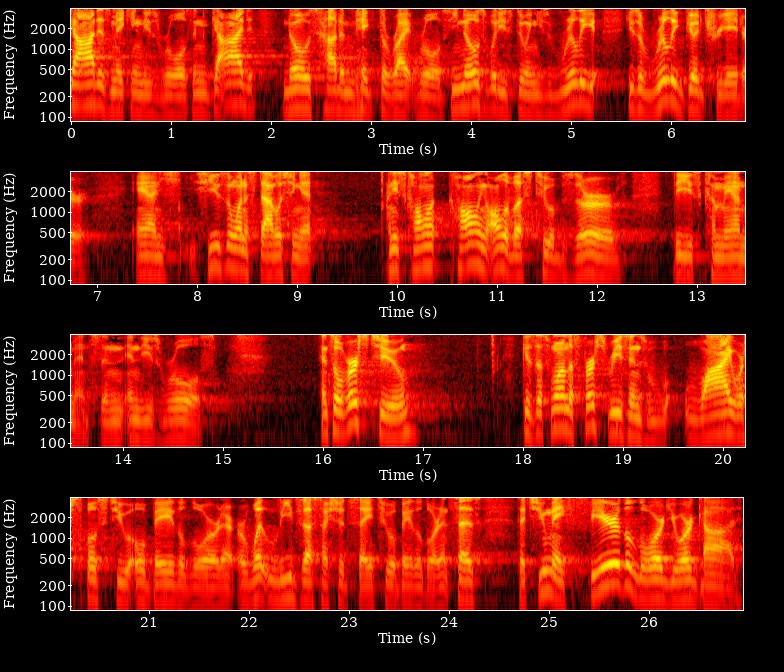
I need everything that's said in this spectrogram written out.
God is making these rules, and God knows how to make the right rules. He knows what he's doing. He's, really, he's a really good creator, and he's the one establishing it. And he's call, calling all of us to observe these commandments and, and these rules. And so, verse 2 gives us one of the first reasons why we're supposed to obey the Lord, or what leads us, I should say, to obey the Lord. And it says, that you may fear the Lord your God,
